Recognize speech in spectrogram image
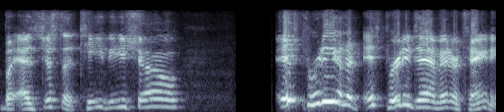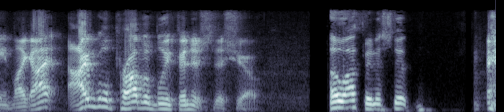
But as just a TV show, it's pretty enter- it's pretty damn entertaining. Like I I will probably finish this show. oh, I finished it.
